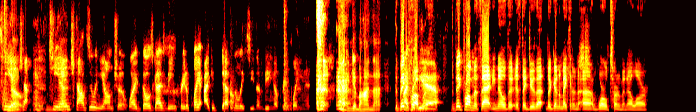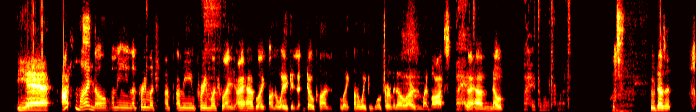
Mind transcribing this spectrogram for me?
Tien, No. Cha- Yeah. Tien, Chaozu, and Yamcha, like those guys being free to play, I could definitely see them being a free to play unit. I can get behind that. the big I could- problem. With, yeah, the big problem with that, you know, that if they do that, they're going to make it a uh, world tournament LR. Yeah. I don't mind though. I mean, I'm pretty much. I, I mean, pretty much like I have like unawakened Dokkan, like unawakened World Tournament LRs in my box. I hate. I have no. I hate the world tournament. Who doesn't? Every,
